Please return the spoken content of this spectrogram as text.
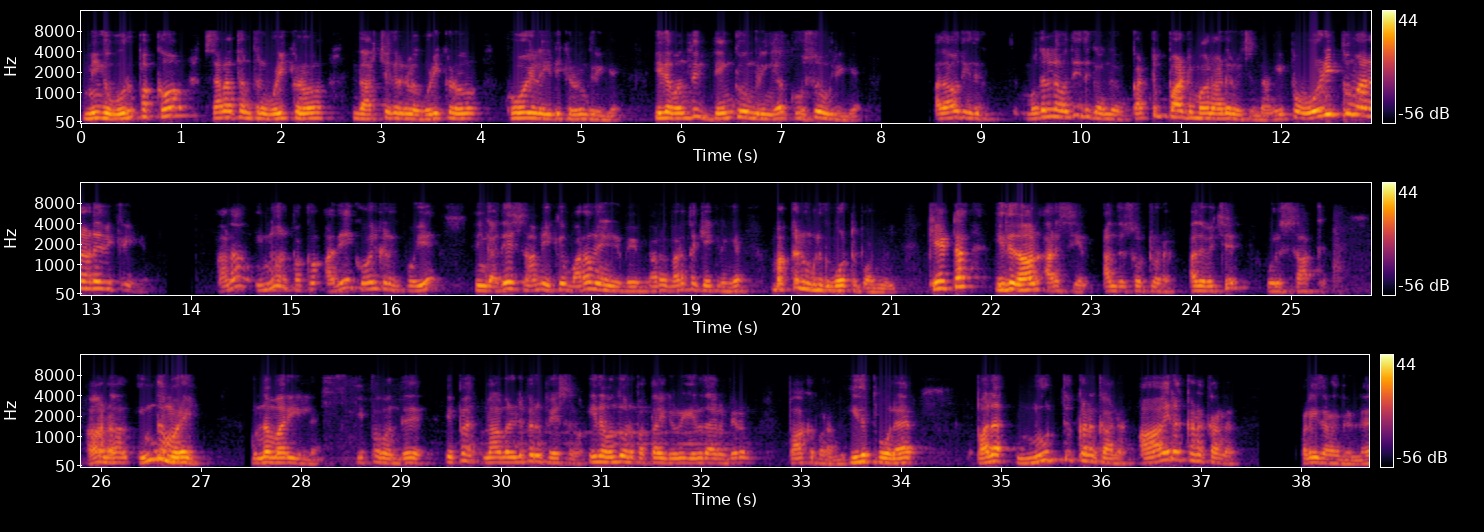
நீங்க ஒரு பக்கம் சனாதனத்தை ஒழிக்கணும் இந்த அர்ச்சகர்களை ஒழிக்கணும் கோயிலை இடிக்கணுங்கிறீங்க. இதை வந்து டெங்குங்கிறீங்க கொசுங்கிறீங்க. அதாவது இதுக்கு முதல்ல வந்து இதுக்கு வந்து கட்டுப்பாட்டு மாநாடுன்னு வச்சிருந்தாங்க. இப்போ ஒழிப்பு மாநாடு விற்கிறீங்க ஆனா இன்னொரு பக்கம் அதே கோயில்களுக்கு போய் நீங்க அதே சாமிக்கு வர வர வரத்தை கேட்குறீங்க மக்கள் உங்களுக்கு ஓட்டு போடணும் கேட்டா இதுதான் அரசியல். அந்த சொற்றொடர். அதை வச்சு ஒரு சாக்கு. ஆனால் இந்த முறை முன்ன மாதிரி இல்லை. இப்ப வந்து இப்ப நாம ரெண்டு பேரும் பேசுறோம். இதை வந்து ஒரு பத்தாயிரம் இருபதாயிரம் பேரும் பார்க்க போறாங்க. இது போல பல நூற்றுக்கணக்கான ஆயிரக்கணக்கான வலைதளங்கள்ல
